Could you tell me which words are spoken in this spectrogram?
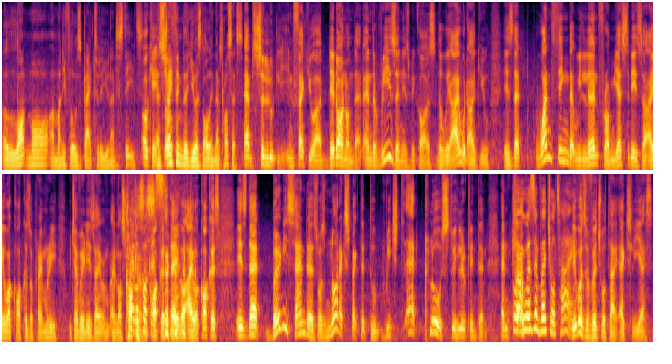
a lot more uh, money flows back to the United States. Okay, and so- strengthen the US dollar in that process. Absolutely. In fact, you are dead on on that. And the reason is because the way I would argue is that one thing that we learned from yesterday's uh, Iowa caucus or primary, whichever it is, I, I lost track. Iowa caucus. caucus. There you go, Iowa caucus. Is that Bernie Sanders was not expected to reach that close to Hillary Clinton, and well, it was a virtual tie. It was a virtual tie, actually, yes.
